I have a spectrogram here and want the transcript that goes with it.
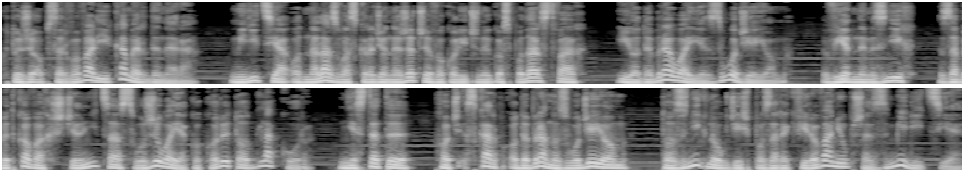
którzy obserwowali kamerdynera. Milicja odnalazła skradzione rzeczy w okolicznych gospodarstwach i odebrała je złodziejom. W jednym z nich zabytkowa chrzcielnica służyła jako koryto dla kur. Niestety, choć skarb odebrano złodziejom, to zniknął gdzieś po zarekwirowaniu przez milicję.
